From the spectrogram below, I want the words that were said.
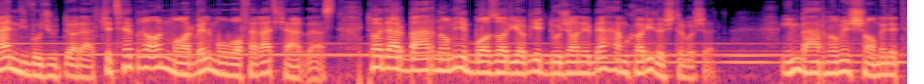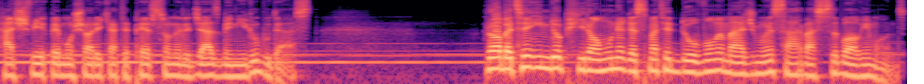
بندی وجود دارد که طبق آن مارول موافقت کرده است تا در برنامه بازاریابی دو جانبه همکاری داشته باشد. این برنامه شامل تشویق به مشارکت پرسنل جذب نیرو بوده است. رابطه این دو پیرامون قسمت دوم مجموعه سربسته باقی ماند.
